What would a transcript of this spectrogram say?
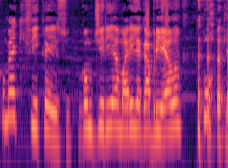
Como é que fica isso? Como diria Marília Gabriela, por quê?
